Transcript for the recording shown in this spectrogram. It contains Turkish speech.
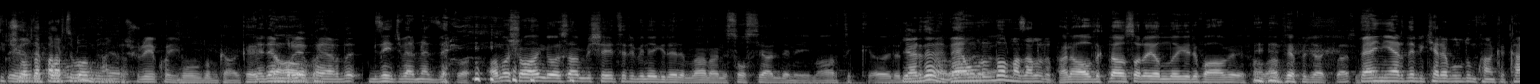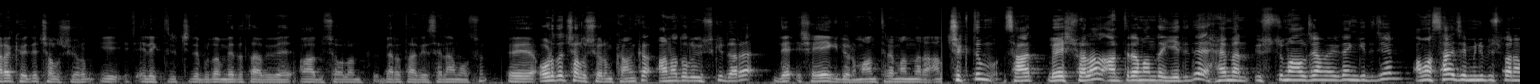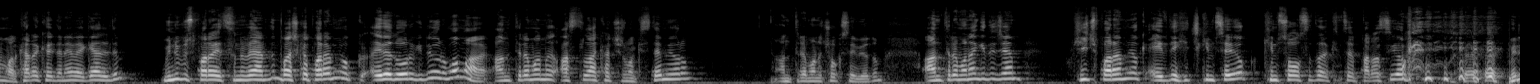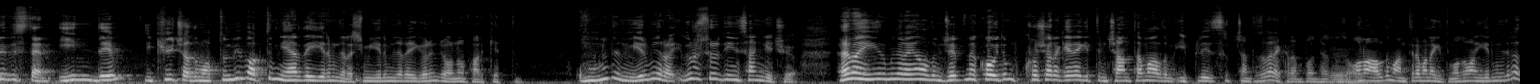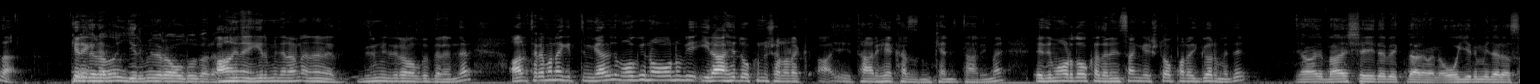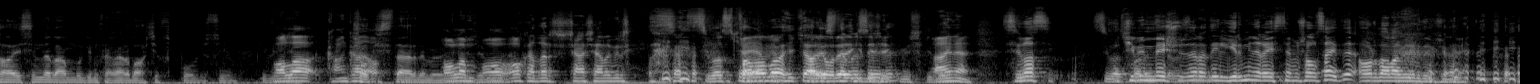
Hiç İşte yolda para Deportivo buldun mu kanka? Mineiro. Şuraya koyayım. Buldum kanka. Hep de Dedem buraya aldım. koyardı. Bize hiç vermezdi. Ama şu an görsem bir şey tribine girerim lan hani sosyal deneyim artık öyle Yerde durumlar mi? Ben var ya. umurumda olmaz alırım. Hani aldıktan sonra yanına gelip abi falan yapacaklar. Ben yerde bir kere buldum kanka. Karaköy'de çalışıyorum. İyi, Elektrikçi de buradan Vedat abi ve abisi olan Berat abiye selam olsun. Ee, orada çalışıyorum kanka. Anadolu Üsküdar'a de, şeye gidiyorum antrenmanlara. Çıktım saat 5 falan antrenmanda 7'de hemen üstümü alacağım evden gideceğim. Ama sadece minibüs param var. Karaköy'den eve geldim. Minibüs parasını verdim. Başka param yok. Eve doğru gidiyorum ama antrenmanı asla kaçırmak istemiyorum. Antrenmanı çok seviyordum. Antrenmana gideceğim. Hiç param yok. Evde hiç kimse yok. Kimse olsa da kimse parası yok. Minibüsten indim. 2-3 adım attım. Bir baktım yerde 20 lira. Şimdi 20 lirayı görünce onu fark ettim. Onu dedim 20 lira. Bir sürü de insan geçiyor. Hemen 20 lirayı aldım cebime koydum. Koşarak eve gittim. Çantamı aldım. İpli sırt çantası var ya krampon çantası. Onu aldım antrenmana gittim. O zaman 20 lira da. 1 Gerek- liranın 20 lira olduğu dönem. Aynen 20 liranın evet 20 lira olduğu dönemler. Antrenmana gittim geldim. O gün onu bir ilahi dokunuş olarak tarihe kazıdım kendi tarihime. Dedim orada o kadar insan geçti o parayı görmedi. Yani ben şeyi de beklerim hani o 20 lira sayesinde ben bugün Fenerbahçe futbolcusuyum gibi. Valla kanka Çok isterdim öyle oğlum o, o kadar şaşalı bir Sivas Tam ama para hikaye oraya istemeseydi- gidecekmiş gibi. Aynen. Sivas Sivas para 2500 lira değil 20 lira istemiş olsaydı orada olabilirdim şimdi.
